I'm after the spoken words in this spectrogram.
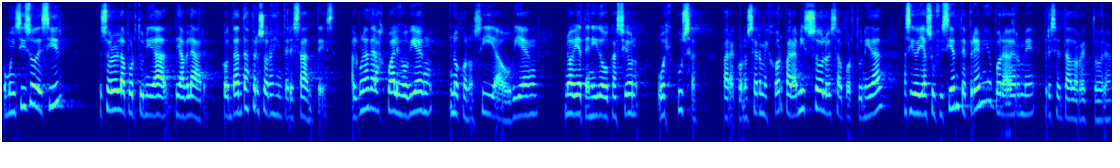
Como inciso decir que solo la oportunidad de hablar con tantas personas interesantes, algunas de las cuales o bien no conocía o bien no había tenido ocasión o excusa para conocer mejor, para mí solo esa oportunidad ha sido ya suficiente premio por haberme presentado rectora.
